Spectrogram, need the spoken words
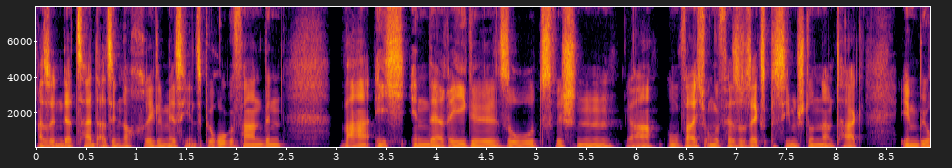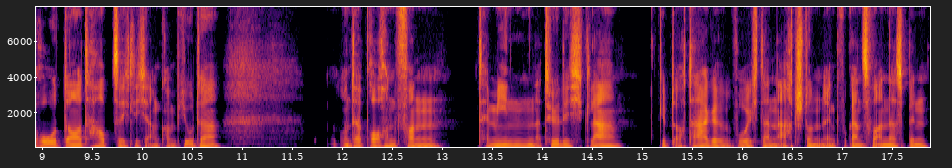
Also in der Zeit, als ich noch regelmäßig ins Büro gefahren bin, war ich in der Regel so zwischen, ja, war ich ungefähr so sechs bis sieben Stunden am Tag im Büro, dort hauptsächlich am Computer, unterbrochen von Terminen, natürlich, klar, Gibt auch Tage, wo ich dann acht Stunden irgendwo ganz woanders bin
